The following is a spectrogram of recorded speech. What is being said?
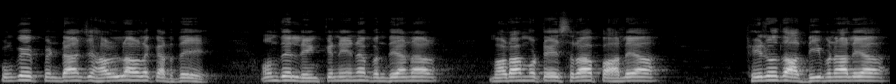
ਕਿਉਂਕਿ ਪਿੰਡਾਂ 'ਚ ਹੱਲ ਹੱਲ ਕਰਦੇ ਉਹਦੇ ਲਿੰਕ ਨੇ ਇਹਨਾਂ ਬੰਦਿਆਂ ਨਾਲ। ਮਾੜਾ ਮੋਟੇ ਸਰਾਹ ਪਾ ਲਿਆ ਫਿਰ ਉਹਦਾ ਆਦੀ ਬਣਾ ਲਿਆ।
